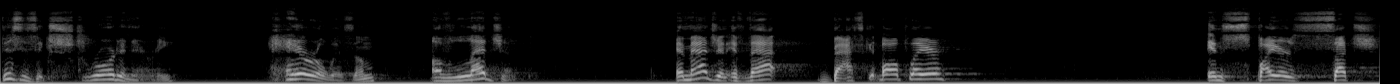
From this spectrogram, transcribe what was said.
this is extraordinary heroism of legend. Imagine if that basketball player inspires such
